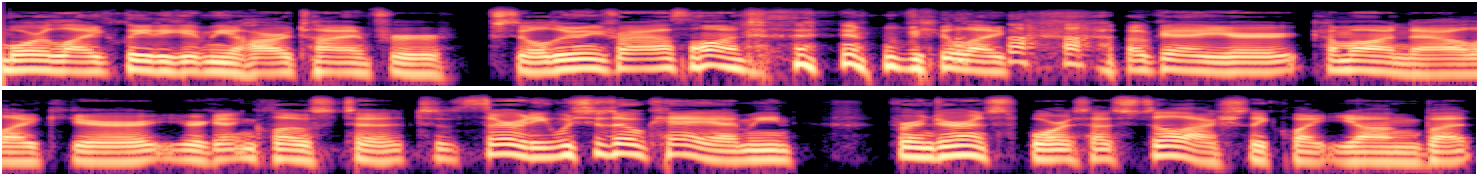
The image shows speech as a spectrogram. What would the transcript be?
more likely to give me a hard time for still doing triathlon and be like, okay, you're come on now, like you're you're getting close to to 30, which is okay. I mean, for endurance sports, that's still actually quite young, but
